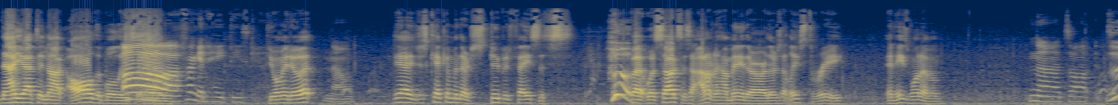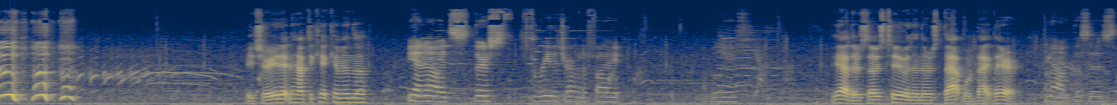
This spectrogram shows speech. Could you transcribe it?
now you have to knock all the bullies Oh, in. I freaking hate these guys. Do you want me to do it? No. Yeah, you just kick them in their stupid faces. But what sucks is I don't know how many there are. There's at least three, and he's one of them. no, it's all. Are you sure you didn't have to kick him in the? yeah, no, it's there's three that you're having to fight. Believe. Yeah, there's those two, and then there's that one back there. No, this is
